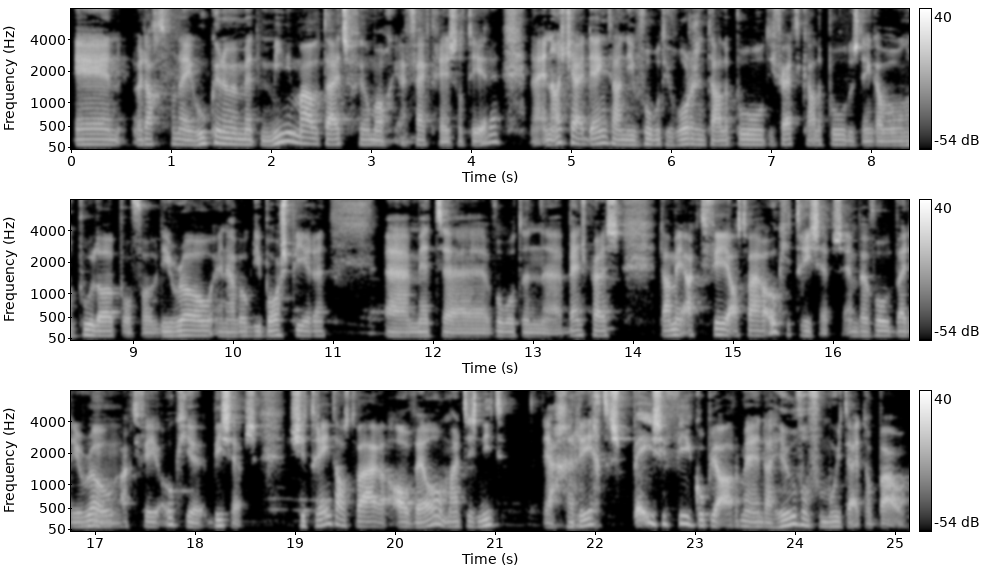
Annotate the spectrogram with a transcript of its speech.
En we dachten van, hey, hoe kunnen we met minimale tijd zoveel mogelijk effect resulteren? Nou, en als jij denkt aan die, bijvoorbeeld die horizontale pool, die verticale pool, dus denk aan bijvoorbeeld een pull-up of eh, die row, en dan hebben we ook die borstspieren eh, met eh, bijvoorbeeld een eh, bench press. Daarmee activeer je als het ware ook je triceps. En bijvoorbeeld bij die row Mm. activeer je ook je biceps. Dus je traint als het ware al wel, maar het is niet ja, gericht specifiek op je armen en daar heel veel vermoeidheid op bouwen.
